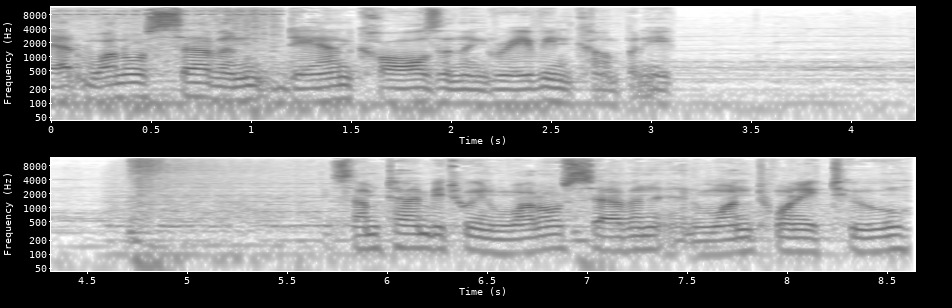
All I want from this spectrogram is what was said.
At 1.07, Dan calls an engraving company. Sometime between 1.07 and 1.22,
